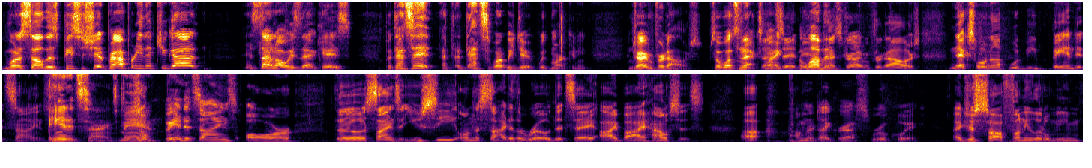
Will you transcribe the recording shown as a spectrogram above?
You want to sell this piece of shit property that you got?" It's not always that case, but that's it. That's what we do with marketing and driving for dollars. So what's next, That's Mike? it. I love That's driving for dollars. Next one up would be bandit signs. Bandit signs, man. So bandit signs are the signs that you see on the side of the road that say "I buy houses." Uh, I'm gonna digress real quick. I just saw a funny little meme,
